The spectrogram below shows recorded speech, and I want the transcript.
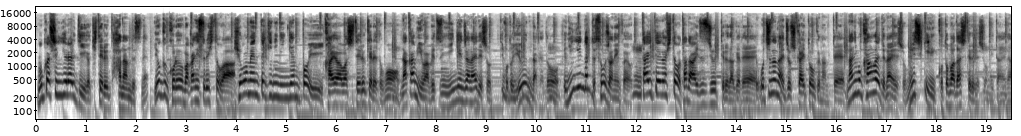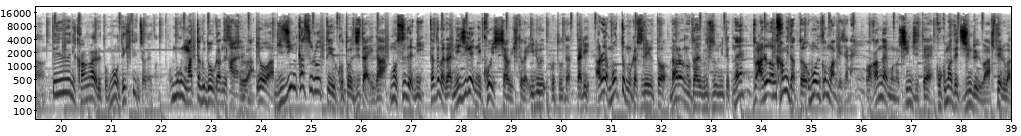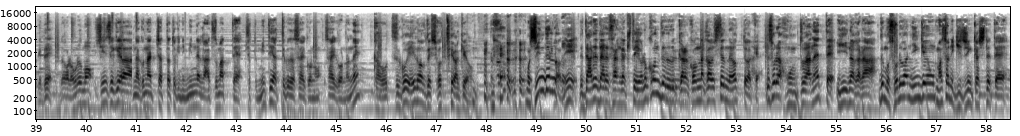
僕はシンギュラリティが来てる派なんですね。よくこれをバカにする人は表面的に人間っぽい会話はしてるけれども中身は別に人間じゃないでしょっていうことを言うんだけど、人間だってそうじゃねえかよ、大抵の人はただ相づち打ってるだけでオチのない女子会トークなんて何も考えてないでしょ。無意識に言葉出してるでしょみたいな。っていうふうに考えるともうできてんじゃないかなと。僕も全く同感ですよ、はい。それは。要は擬人化するっていうこと自体がもうすでに例えばだ二次元に恋しちゃう人がいることだったりあるいはもっと昔で言うと奈良の大仏見てねあれは神だと思い込むわけじゃない。分かんないものを信じてここまで人類は来てるわけで。だから俺も親戚が亡くなっちゃった時にみんなが集まってちょっと見てやってくださいこの最後のね顔すごい笑顔でしょってわけよ、ね、もう死んでるのにで誰々さんが来て喜んでるからこんな顔してんのよってわけ。でそれは本当だねって言いながらでもそれは人間をまさに擬人化してて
